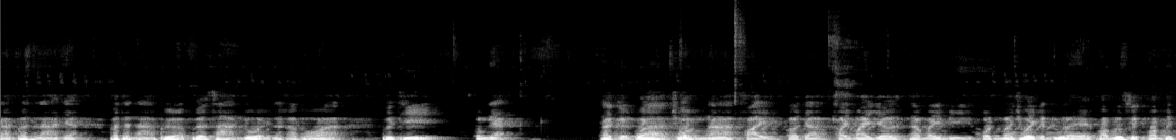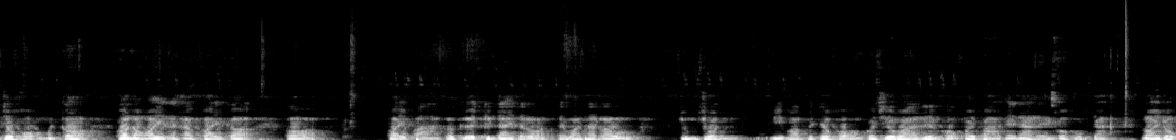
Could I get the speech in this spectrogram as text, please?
การพัฒนาเนี้ยพัฒนาเพื่อเพื่อสร้างด้วยนะครับ เพราะว่าพื้นที่ตรงเนี้ยถ้าเกิดว่าช่วงหน้าไฟก็จะไฟไหม้เยอะ ถ้าไม่มีคนมาช่วยกันดูแล ความรู้สึกความเป็นเจ้าของมันก็ก็น้อยนะครับ ไฟก็ก็ ไฟป่าก็เกิดขึ้นได้ตลอด แต่ว่าถ้าเราชุมชนมีความเป็นเจ้าของ ก็เชื่อว่าเรื่องของไฟป่าในหน้าแล้งก็คงจะน้อยลง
